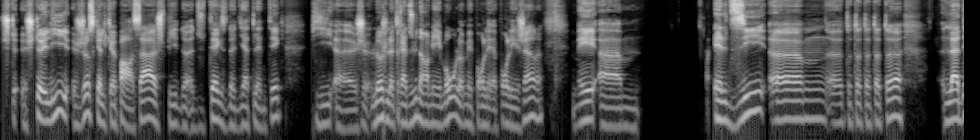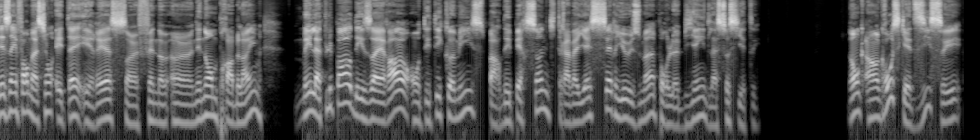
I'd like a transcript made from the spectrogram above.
je te, lis juste quelques passages puis du texte de The Atlantic. Puis euh, là, je le traduis dans mes mots, là, mais pour les, pour les gens. Mais elle dit euh, la désinformation était et reste un énorme problème, mais la plupart des erreurs ont été commises par des personnes qui travaillaient sérieusement pour le bien de la société. Donc, en gros, ce qu'elle dit, c'est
